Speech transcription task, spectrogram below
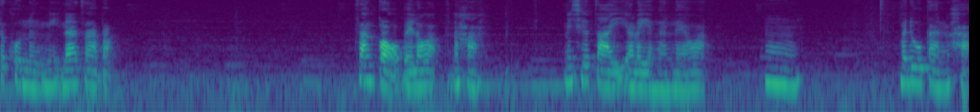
สักคนหนึ่งนี่น่าจะแบบ สร้างกรอบไว้แล้วอะนะคะ ไม่เชื่อใจอะไรอย่างนั้นแล้วอะ อืม มาดูกันค่ะ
